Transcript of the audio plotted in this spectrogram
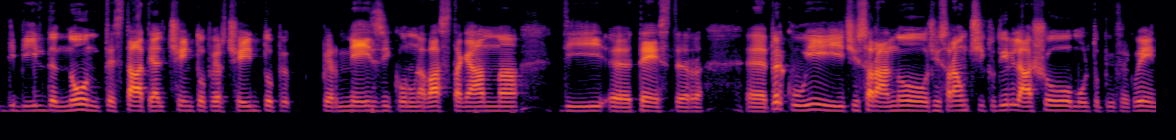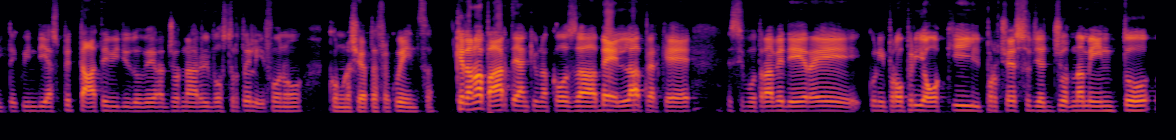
di build non testate al 100% per, per mesi con una vasta gamma di eh, tester. Eh, per cui ci, saranno, ci sarà un ciclo di rilascio molto più frequente, quindi aspettatevi di dover aggiornare il vostro telefono con una certa frequenza. Che da una parte è anche una cosa bella perché si potrà vedere con i propri occhi il processo di aggiornamento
